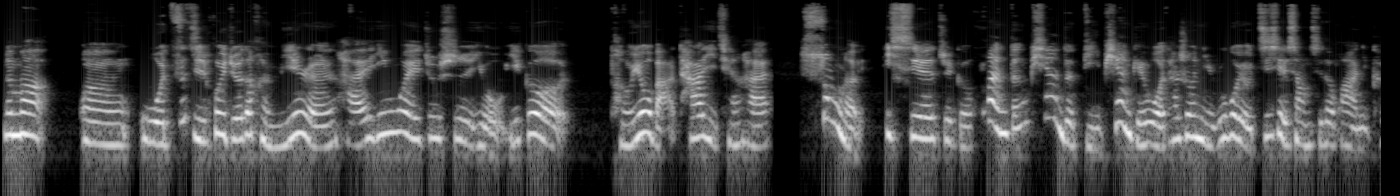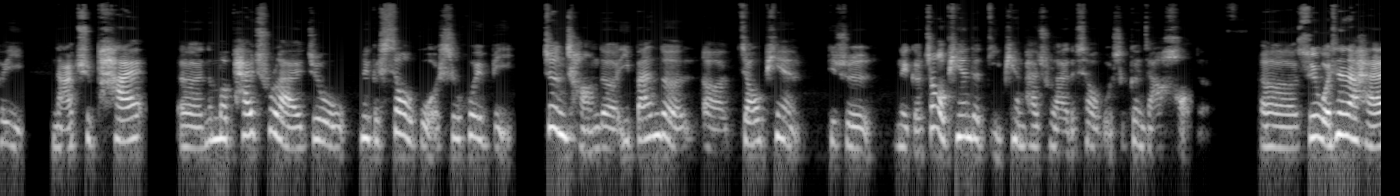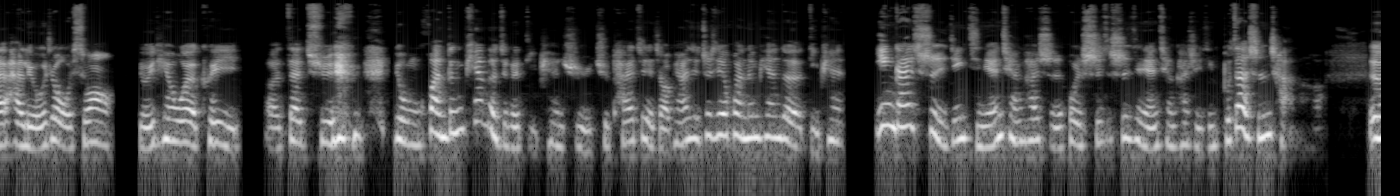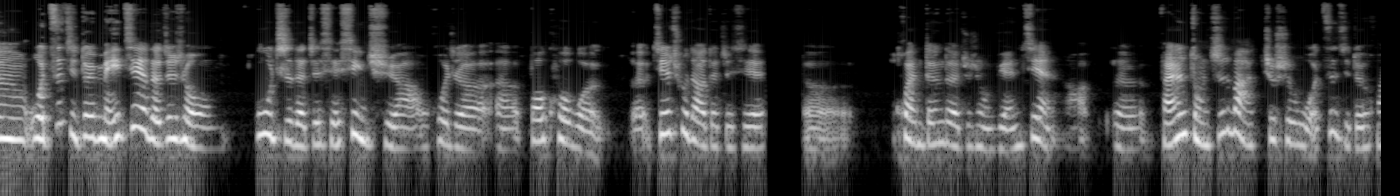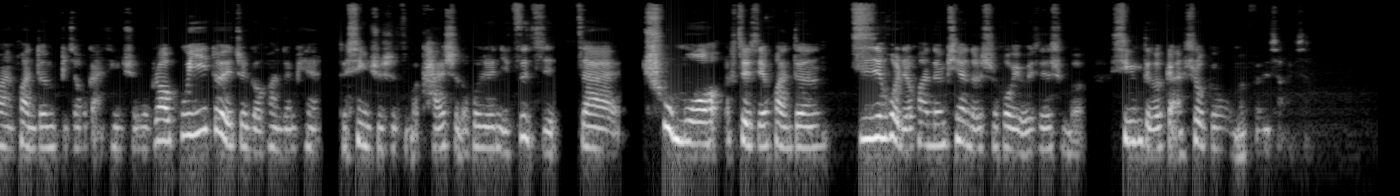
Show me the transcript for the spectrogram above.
那么，嗯，我自己会觉得很迷人，还因为就是有一个朋友吧，他以前还送了。一些这个幻灯片的底片给我，他说你如果有机械相机的话，你可以拿去拍，呃，那么拍出来就那个效果是会比正常的一般的呃胶片就是那个照片的底片拍出来的效果是更加好的。呃，所以我现在还还留着，我希望有一天我也可以呃再去 用幻灯片的这个底片去去拍这些照片，而且这些幻灯片的底片应该是已经几年前开始或者十十几年前开始已经不再生产了哈。嗯，我自己对媒介的这种物质的这些兴趣啊，或者呃包括我呃接触到的这些呃幻灯的这种元件啊。呃，反正总之吧，就是我自己对幻幻灯比较感兴趣。我不知道顾一对这个幻灯片的兴趣是怎么开始的，或者你自己在触摸这些幻灯机或者幻灯片的时候，有一些什么心得感受，跟我们分享一下。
